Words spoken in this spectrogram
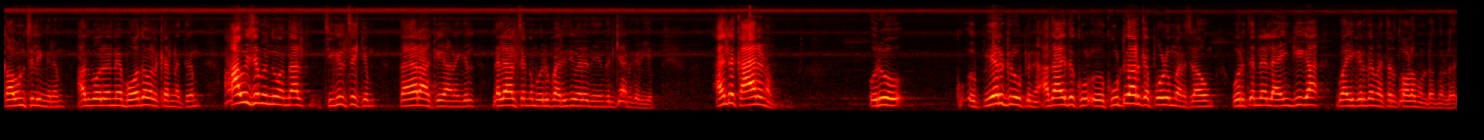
കൗൺസിലിങ്ങിനും അതുപോലെ തന്നെ ബോധവൽക്കരണത്തിനും ആവശ്യമെന്ന് വന്നാൽ ചികിത്സയ്ക്കും തയ്യാറാക്കുകയാണെങ്കിൽ ബലാത്സംഗം ഒരു പരിധിവരെ നിയന്ത്രിക്കാൻ കഴിയും. അതിന്റെ കാരണം ഒരു പിയർ ഗ്രൂപ്പിന് അതായത് കൂട്ടുകാർക്ക് എപ്പോഴും മനസ്സിലാവും ഒരുത്തന്റെ ലൈംഗിക വൈകൃതം എത്രത്തോളം ഉണ്ടെന്നുള്ളത്.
